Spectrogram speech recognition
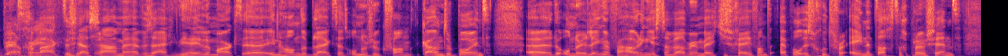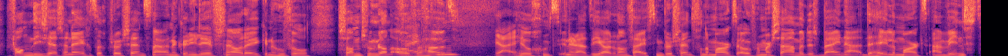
werd gemaakt. Ja. Dus ja, samen hebben ze eigenlijk die hele markt uh, in handen, blijkt uit onderzoek van Counterpoint. de onderlinge verhouding is dan wel weer een beetje scheef, want Apple is goed voor 81% van die 96%. Nou, en dan kunnen jullie even snel rekenen hoeveel Samsung dan 15? overhoudt. Ja, heel goed. Inderdaad, die houden dan 15% van de markt over. Maar samen dus bijna de hele markt aan winst.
